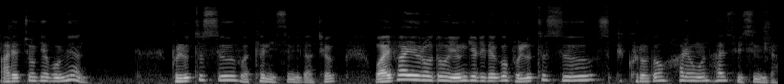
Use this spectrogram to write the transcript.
아래쪽에 보면 블루투스 버튼이 있습니다. 즉 와이파이로도 연결이 되고 블루투스 스피커로도 활용은 할 수 있습니다.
